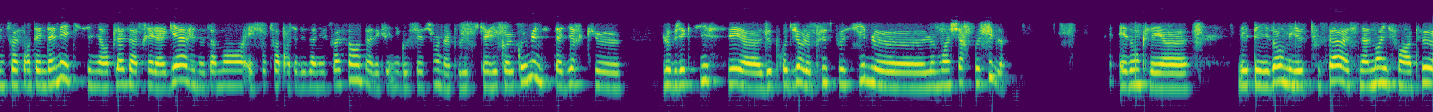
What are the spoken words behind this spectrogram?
une soixantaine d'années qui s'est mis en place après la guerre et notamment et surtout à partir des années 60 avec les négociations de la politique agricole commune. C'est-à-dire que l'objectif, c'est euh, de produire le plus possible, euh, le moins cher possible. Et donc les, euh, paysans, au milieu de tout ça, finalement, ils font un peu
